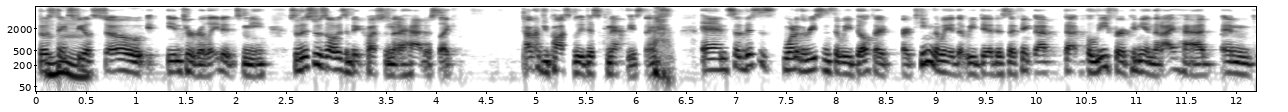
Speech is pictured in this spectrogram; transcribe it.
Those mm-hmm. things feel so interrelated to me. So this was always a big question that I had was like, how could you possibly disconnect these things? and so this is one of the reasons that we built our, our team the way that we did is I think that that belief or opinion that I had and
